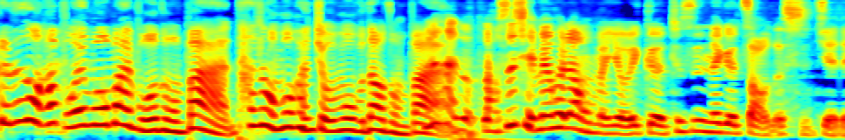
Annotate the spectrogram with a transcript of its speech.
可是如果他不会摸脉搏怎么办？他如果摸很久都摸不到怎么办？因为老师前面会让我们有一个就是那个找的时间。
